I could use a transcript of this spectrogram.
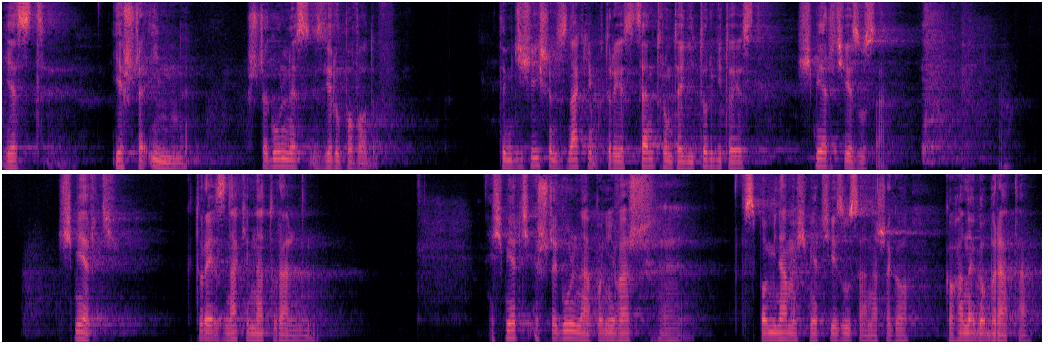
jest jeszcze inny, szczególny z, wielu powodów. Tym dzisiejszym znakiem, który jest centrum tej liturgii, to jest śmierć Jezusa. Śmierć, która jest znakiem naturalnym. Śmierć szczególna, ponieważ e, wspominamy śmierć Jezusa, naszego kochanego brata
